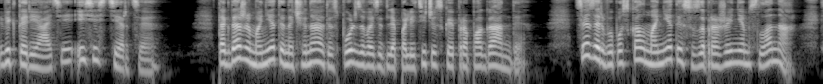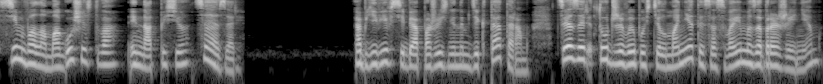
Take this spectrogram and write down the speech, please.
викториате и сестерции. Тогда же монеты начинают использовать для политической пропаганды. Цезарь выпускал монеты с изображением слона, символом могущества и надписью «Цезарь». Объявив себя пожизненным диктатором, Цезарь тут же выпустил монеты со своим изображением,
